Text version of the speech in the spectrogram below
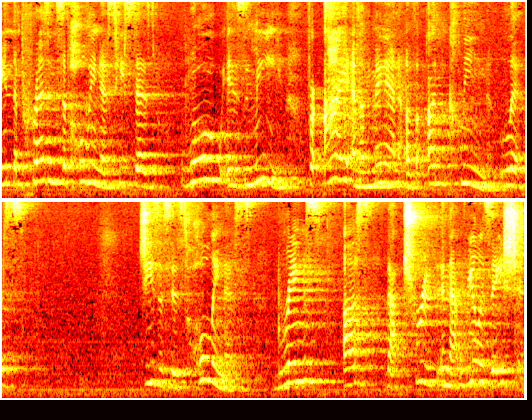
In the presence of holiness, he says, Woe is me, for I am a man of unclean lips. Jesus' holiness brings us that truth and that realization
